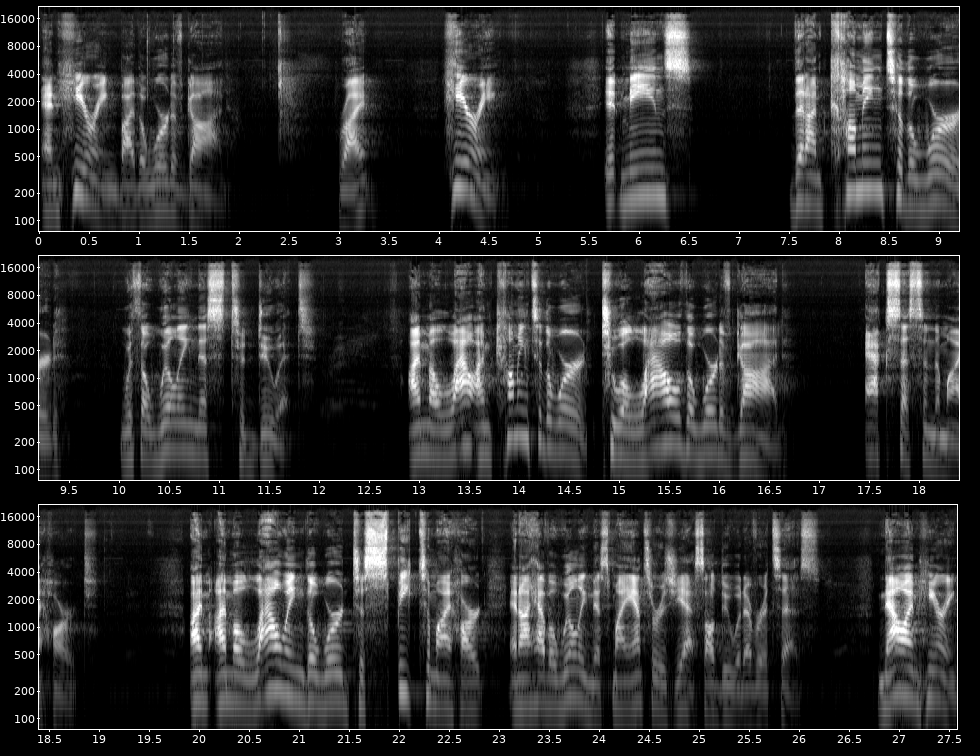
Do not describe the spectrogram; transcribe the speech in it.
and hearing by the word of God. Right? Hearing. It means that I'm coming to the word with a willingness to do it. I'm allow I'm coming to the word to allow the word of God access into my heart. I'm, I'm allowing the word to speak to my heart and I have a willingness. My answer is yes, I'll do whatever it says. Now I'm hearing.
